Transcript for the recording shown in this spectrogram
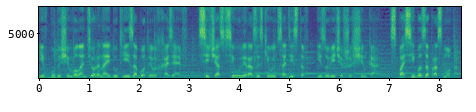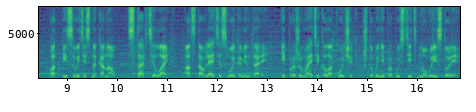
и в будущем волонтеры найдут ей заботливых хозяев. Сейчас в Сеуле разыскивают садистов, изувечивших щенка. Спасибо за просмотр. Подписывайтесь на канал, ставьте лайк, оставляйте свой комментарий, и прожимайте колокольчик, чтобы не пропустить новые истории.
